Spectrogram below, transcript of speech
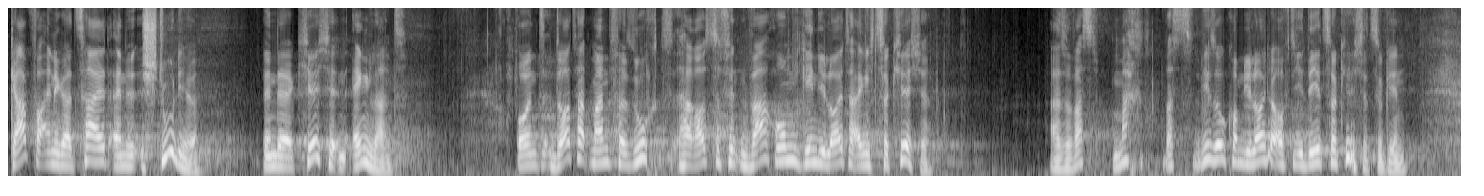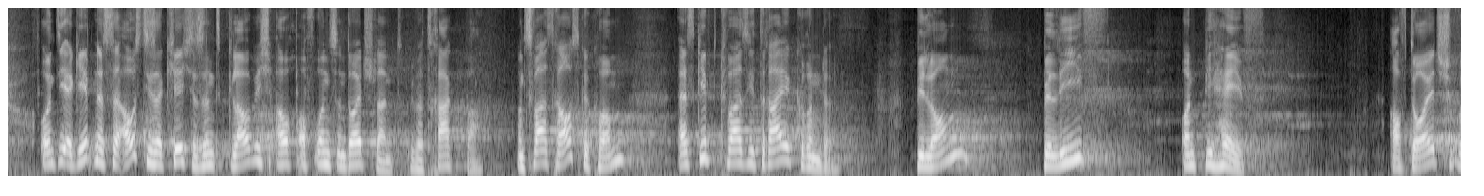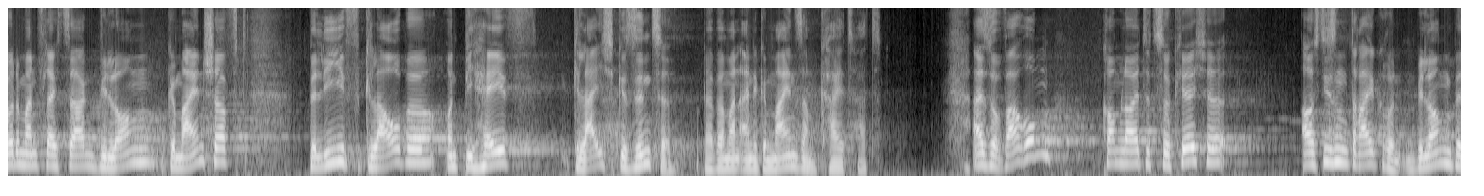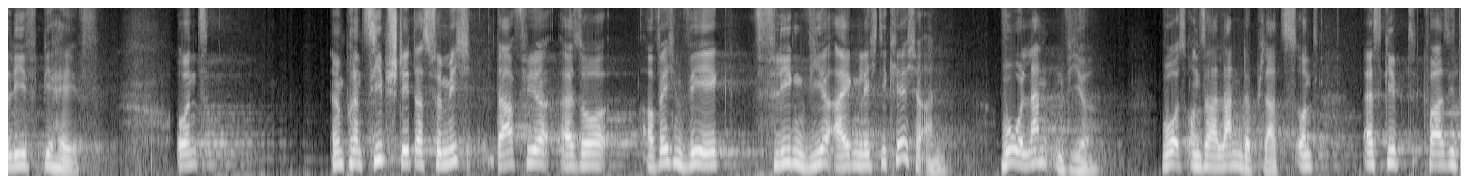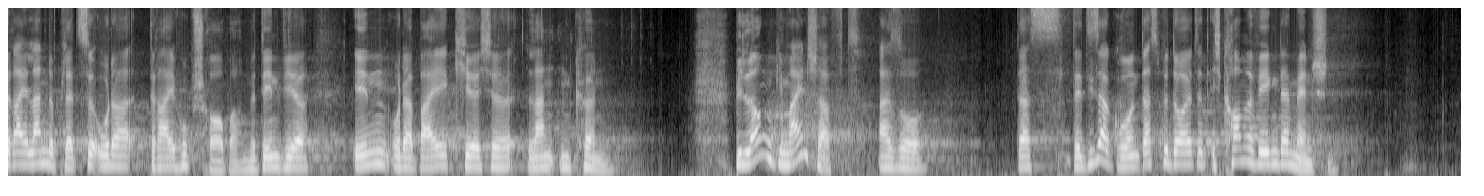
gab vor einiger Zeit eine Studie in der Kirche in England. Und dort hat man versucht herauszufinden, warum gehen die Leute eigentlich zur Kirche? Also was macht, was, wieso kommen die Leute auf die Idee, zur Kirche zu gehen? Und die Ergebnisse aus dieser Kirche sind, glaube ich, auch auf uns in Deutschland übertragbar. Und zwar ist rausgekommen, es gibt quasi drei Gründe. Belong, Believe und Behave. Auf Deutsch würde man vielleicht sagen Belong, Gemeinschaft, Believe, Glaube und Behave, Gleichgesinnte oder wenn man eine Gemeinsamkeit hat. Also warum kommen Leute zur Kirche aus diesen drei Gründen. Belong, Believe, Behave. Und im Prinzip steht das für mich dafür, also auf welchem Weg fliegen wir eigentlich die Kirche an? Wo landen wir? Wo ist unser Landeplatz? Und es gibt quasi drei Landeplätze oder drei Hubschrauber, mit denen wir in oder bei Kirche landen können. Belong, Gemeinschaft, also dass dieser Grund, das bedeutet, ich komme wegen der Menschen.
